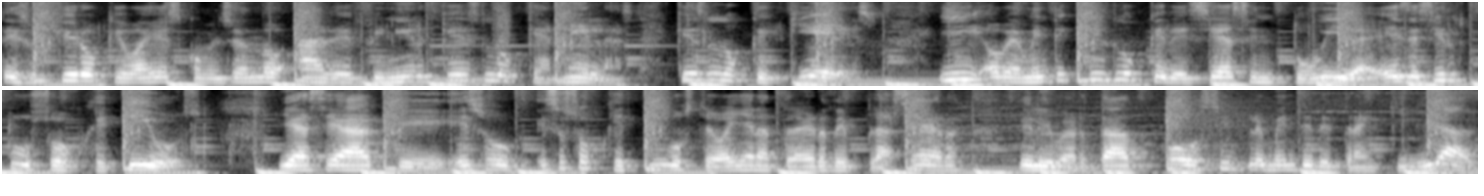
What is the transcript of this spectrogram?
te sugiero que vayas comenzando a definir qué es lo que anhelas, qué es lo que quieres y obviamente qué es lo que deseas en tu vida, es decir, tus objetivos ya sea que esos objetivos te vayan a traer de placer, de libertad o simplemente de tranquilidad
